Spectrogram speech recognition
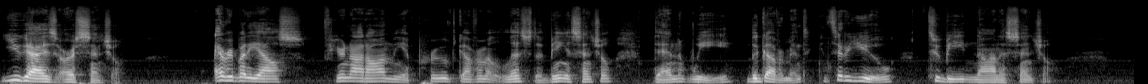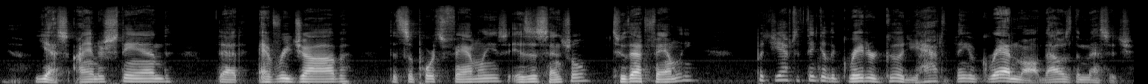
you guys are essential. Everybody else, if you're not on the approved government list of being essential, then we, the government, consider you to be non essential. Yes, I understand that every job that supports families is essential to that family, but you have to think of the greater good. You have to think of grandma. That was the message.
